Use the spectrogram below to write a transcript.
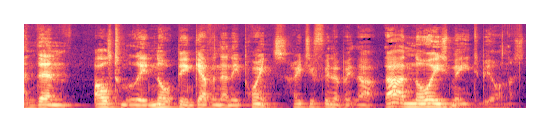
and then ultimately not being given any points. How do you feel about that? That annoys me, to be honest.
